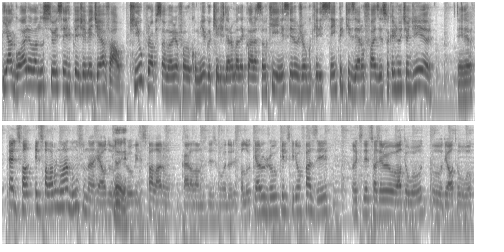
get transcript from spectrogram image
E agora ela anunciou esse RPG medieval. Que o próprio Samuel já falou comigo que eles deram uma declaração que esse era o jogo que eles sempre quiseram fazer, só que eles não tinham dinheiro. Entendeu? É, eles, fal eles falaram no anúncio, na real, do, do jogo. Eles falaram, o cara lá, um dos desenvolvedores, falou que era o jogo que eles queriam fazer antes deles fazerem o Outer World, o The Outer World,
